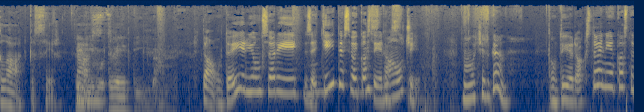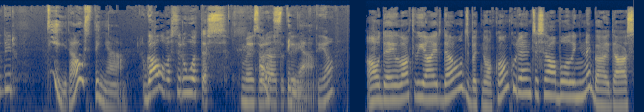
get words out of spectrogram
klāt, kas ir. Pieņemot vērtību. Tā, un te ir jums arī zeķītes, vai kas tie ir kas mauči? Maučis gan. Un tie ir rakstēnie, kas tad ir? Tie ir austiņām. Galvas rotas, mēs varētu Austiņām. teikt. Ja? Audēju Latvijā ir daudz, bet no konkurences āboliņi nebaidās.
